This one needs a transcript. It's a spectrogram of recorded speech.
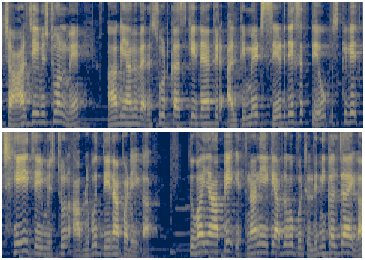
चार जेम स्टोन में। आगे यहाँ पे पैरासूट का स्किन है, फिर अल्टीमेट सेट देख सकते हो, उसके लिए छः जेम स्टोन आप लोग को देना पड़ेगा। तो भाई यहाँ पे इतना नहीं है कि आप लोग को बहुत जल्दी निकल जाएगा,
